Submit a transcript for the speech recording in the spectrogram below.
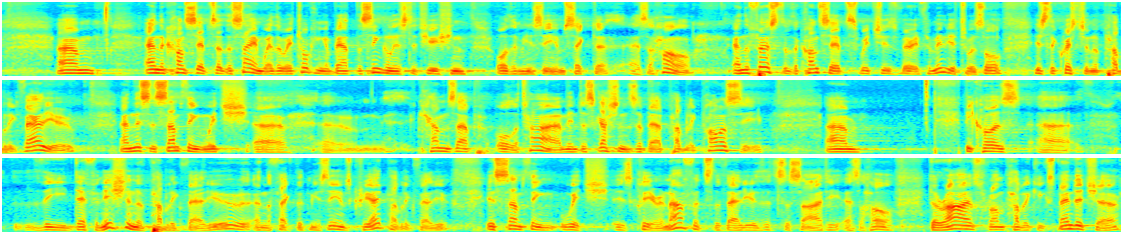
Um, and the concepts are the same, whether we're talking about the single institution or the museum sector as a whole. And the first of the concepts, which is very familiar to us all, is the question of public value. And this is something which uh, um, comes up all the time in discussions about public policy. Um, because uh, the definition of public value and the fact that museums create public value is something which is clear enough. It's the value that society as a whole derives from public expenditure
